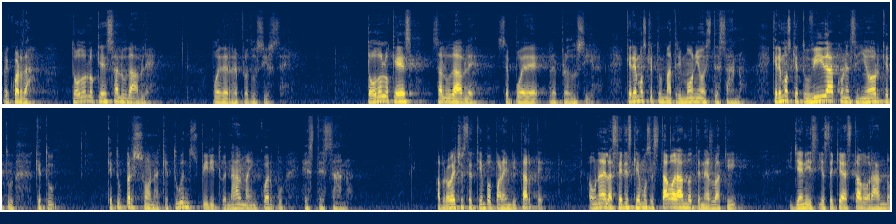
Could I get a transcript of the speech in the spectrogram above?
Recuerda, todo lo que es saludable puede reproducirse. Todo lo que es saludable se puede reproducir. Queremos que tu matrimonio esté sano. Queremos que tu vida con el Señor, que tu, que tu, que tu persona, que en espíritu, en alma, en cuerpo esté sano. Aprovecho este tiempo para invitarte a una de las series que hemos estado orando tenerlo aquí. Y Jenny, yo sé que ha estado orando,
